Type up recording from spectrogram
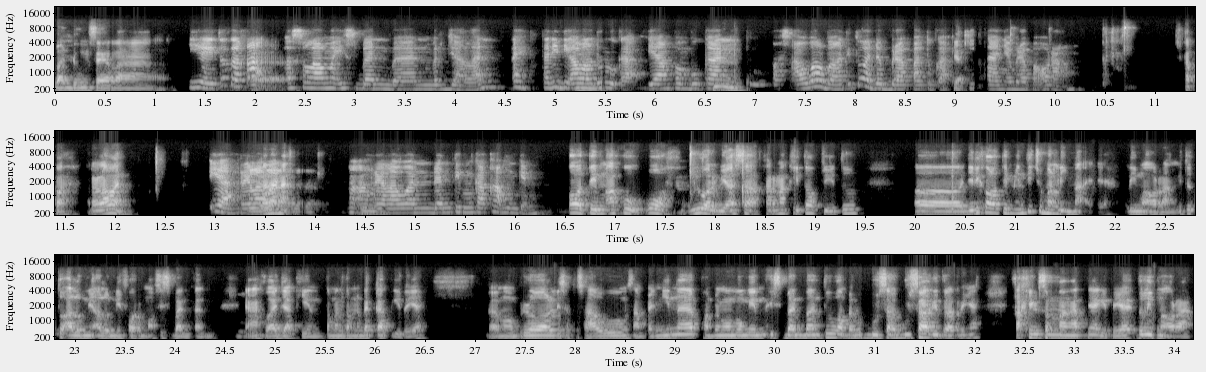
Bandung Serang Iya itu kakak selama Isban-ban berjalan, eh tadi di awal Hmm. dulu kak, yang pembukaan Hmm. itu pas awal banget itu ada berapa tuh kak? Ya. Kitanya berapa orang? apa relawan Iya relawan. Heeh, Hmm. relawan dan tim kakak mungkin. Oh tim aku, wah luar biasa karena kita waktu itu eh jadi kalau tim inti cuma lima ya, lima orang. Itu tuh alumni alumni Forum Osis Banten yang aku ajakin teman-teman dekat gitu ya Eh, ngobrol di satu saung sampai nginep, sampai ngomongin Isban Bantu sampai busa-busa gitu artinya saking semangatnya gitu ya itu lima orang.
